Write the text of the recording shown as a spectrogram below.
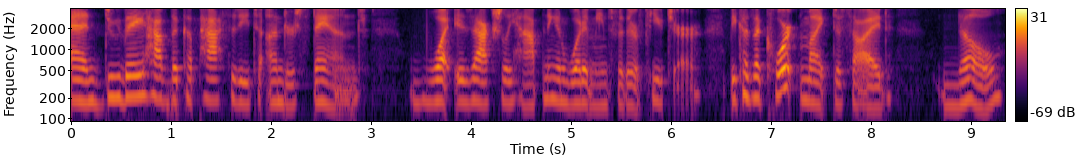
And do they have the capacity to understand what is actually happening and what it means for their future? Because a court might decide, no,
